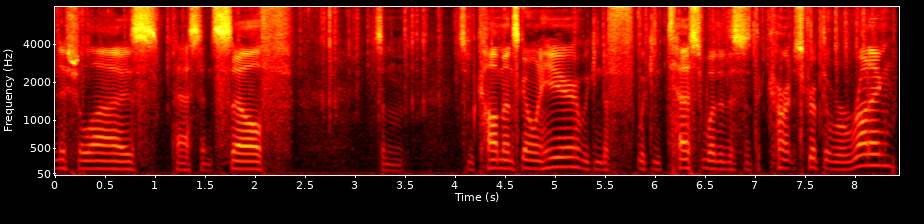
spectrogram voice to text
initialize, pass in self. Some some comments going here. We can we can test whether this is the current script that we're running.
